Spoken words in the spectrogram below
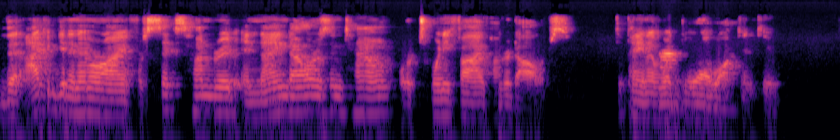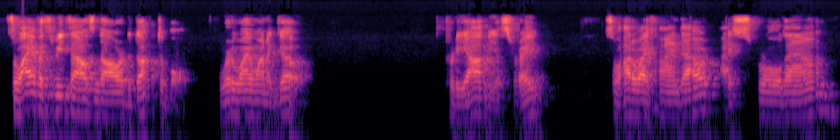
that I could get an MRI for $609 in town or $2,500, depending on what door I walked into. So I have a $3,000 deductible. Where do I want to go? It's pretty obvious, right? So how do I find out? I scroll down.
